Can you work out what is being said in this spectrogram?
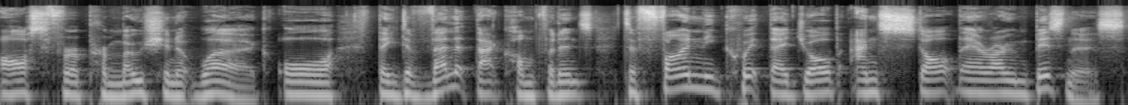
asked for a promotion at work or they develop that confidence to finally quit their job and start their own business business.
